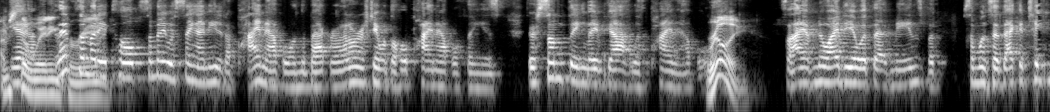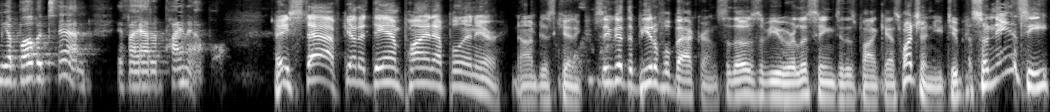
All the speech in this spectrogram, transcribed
I'm yeah. still waiting. And then somebody reading. told somebody was saying I needed a pineapple in the background. I don't understand what the whole pineapple thing is. There's something they've got with pineapple. Really? So I have no idea what that means, but someone said that could take me above a 10 if I had a pineapple. Hey, staff, get a damn pineapple in here. No, I'm just kidding. Oh, so you've got the beautiful background. So those of you who are listening to this podcast, watch on YouTube. So Nancy,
